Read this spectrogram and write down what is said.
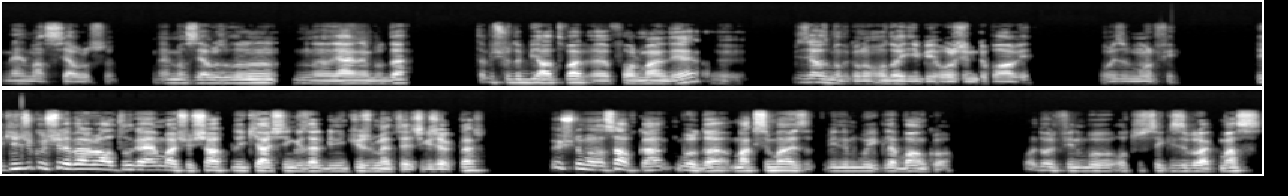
Mehmas yavrusu. Mehmas yavrusunun yani burada tabii şurada bir at var e, formal diye. E, biz yazmadık onu. O da iyi bir orijinde bu abi. O yüzden Morphy. İkinci koşuyla beraber altılı gayen başlıyor. Şartlı iki yaşlı İngilizler 1200 metreye çıkacaklar. 3 numaralı Safkan burada Maximized, William Buick ile Banco. Rodolphin bu 38'i bırakmaz.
